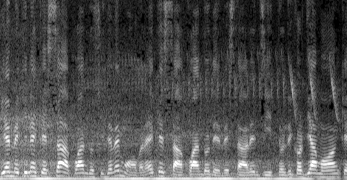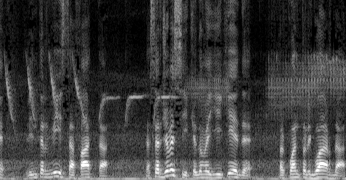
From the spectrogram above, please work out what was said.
PM Chinè che sa quando si deve muovere e che sa quando deve stare zitto. Ricordiamo anche l'intervista fatta da Sergio Vessicchio dove gli chiede per quanto riguarda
